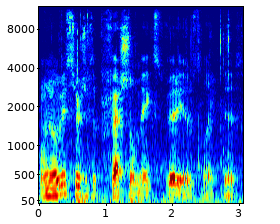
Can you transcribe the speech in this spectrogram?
Oh, well, let me search if the professional makes videos like this.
